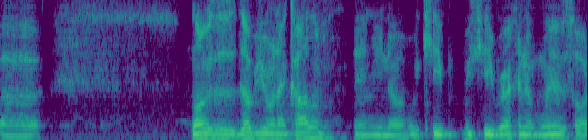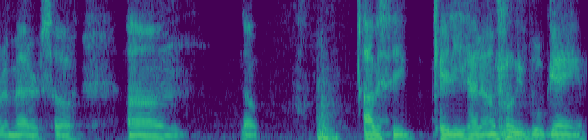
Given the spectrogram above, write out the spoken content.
Uh, as long as there's a W on that column and, you know, we keep we keep racking up wins, that's all that matters. So, um, no, obviously, KD had an unbelievable game,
